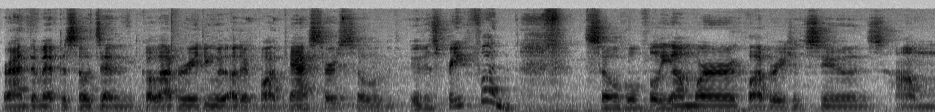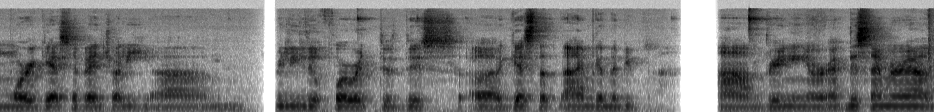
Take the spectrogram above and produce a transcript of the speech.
random episodes and collaborating with other podcasters, so it is pretty fun. So hopefully, um, more collaboration soon, um, more guests eventually. Um, really look forward to this uh, guest that I'm gonna be um, bringing around this time around.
